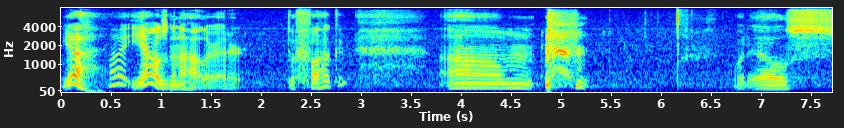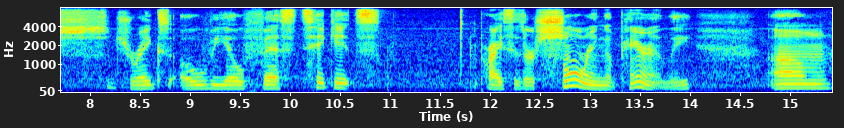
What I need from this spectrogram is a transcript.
yeah, I- yeah, I was gonna holler at her. The fuck. Um, what else? Drake's OVO Fest tickets prices are soaring apparently. Um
